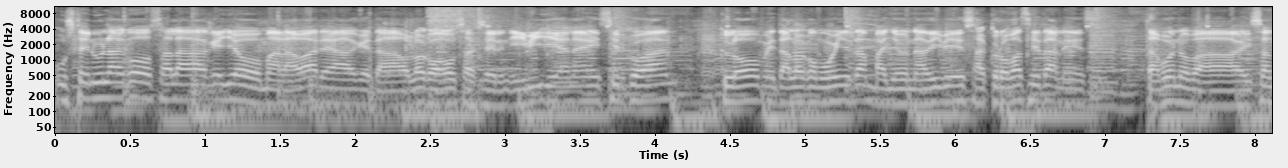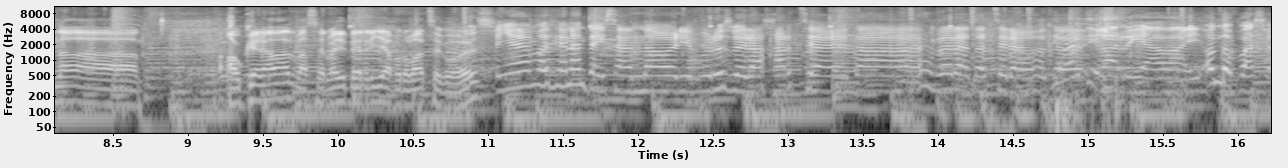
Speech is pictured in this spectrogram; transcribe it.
uste nulako zala gehiago malabareak eta holako gauzak zen. Ibilia nahi zirkoan, klom eta holako mobiletan, baina adibidez akrobazietan ez. Eta bueno, ba, izan da aukera bat, ba, zerbait berria probatzeko, ez? Baina emozionante izan da hori buruz bera jartzea eta bera tatzera egotea. Tigarria bai, ondo pasa.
